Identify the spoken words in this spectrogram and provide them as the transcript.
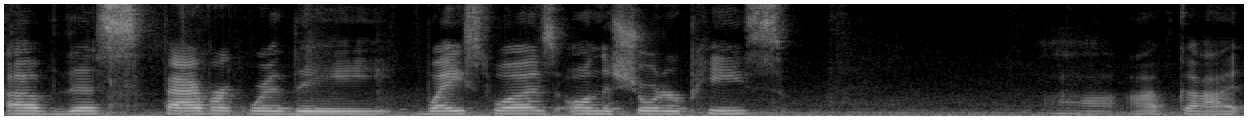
of this fabric where the waist was on the shorter piece, uh, I've got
